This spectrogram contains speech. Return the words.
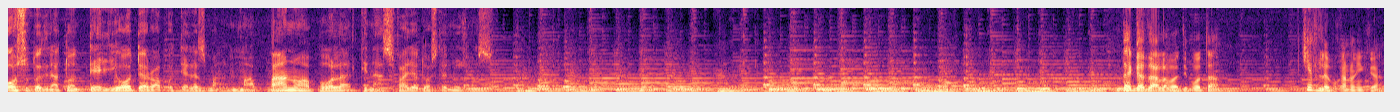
όσο το δυνατόν τελειότερο αποτέλεσμα, μα πάνω απ' όλα την ασφάλεια του ασθενούς μας. Δεν κατάλαβα τίποτα και βλέπω κανονικά.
